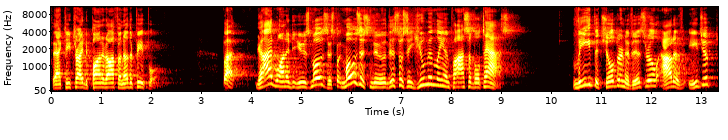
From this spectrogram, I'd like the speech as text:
In fact, he tried to pawn it off on other people. But God wanted to use Moses, but Moses knew this was a humanly impossible task. Lead the children of Israel out of Egypt?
